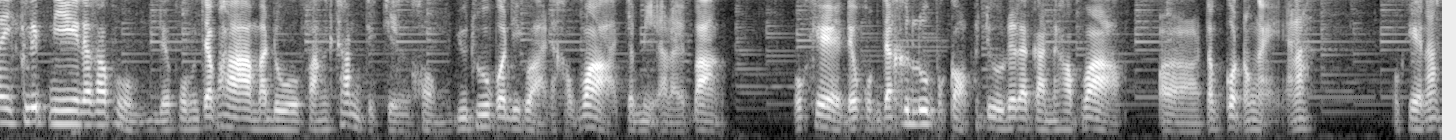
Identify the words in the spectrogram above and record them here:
ในคลิปนี้นะครับผมเดี๋ยวผมจะพามาดูฟังก์ชันเจ๋งๆของ YouTube กันดีกว่านะครับว่าจะมีอะไรบ้าง โอเค เดี๋ยวผมจะขึ้นรูปประกอบให้ดูด้วยแล้วกันนะครับว่าเอ่อต้องกดตรงไหนนะโอเคนะ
